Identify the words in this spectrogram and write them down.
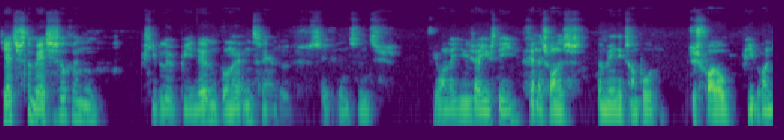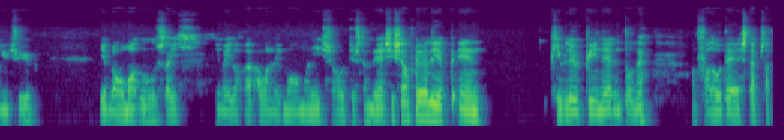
yeah, just immerse yourself in people who've been there and done it in terms of, say, for instance, if you want to use, I use the fitness one as the main example. Just follow people on YouTube, your role models. Like you may look at, I want to make more money, so just immerse yourself really in people who've been there and done it, and follow their steps. That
